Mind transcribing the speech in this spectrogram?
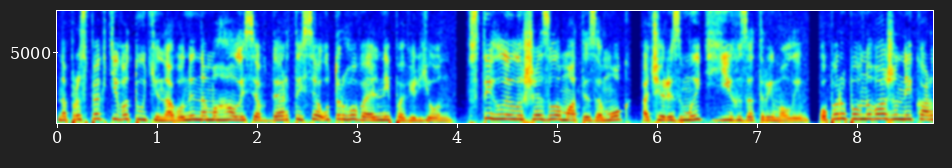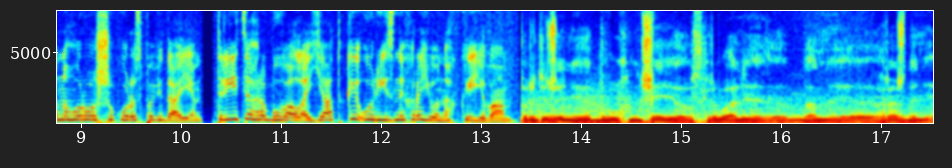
на проспекті Ватутіна вони намагалися вдертися у торговельний павільйон. Встигли лише зламати замок, а через мить їх затримали. Оперуповноважений карного розшуку розповідає, трійця грабувала ядки у різних районах Києва. В протяжении двух ночей вскрывали э, данные граждане э,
